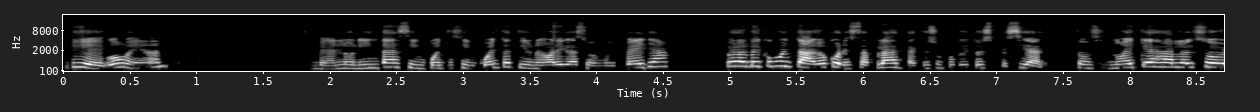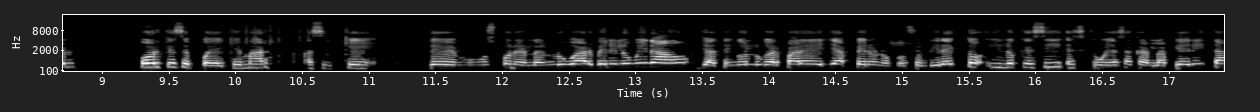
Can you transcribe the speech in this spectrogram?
Diego, vean. Vean lo linda, 50-50, tiene una variegación muy bella, pero él ve comentado con esta planta, que es un poquito especial. Entonces no hay que dejarla al sol porque se puede quemar, así que debemos ponerla en un lugar bien iluminado. Ya tengo el lugar para ella, pero no con sol directo. Y lo que sí es que voy a sacar la piedrita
